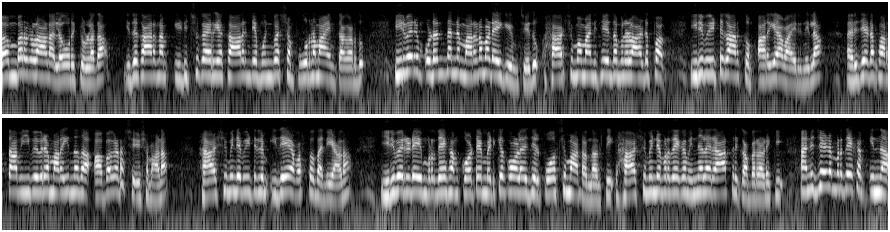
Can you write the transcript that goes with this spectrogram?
ബമ്പറുകളാണ് ലോറിക്കുള്ളത്. ഇത് കാരണം ഇടിച്ചു കയറിയ കാറിന്റെ മുൻവശം പൂർണമായും തകർന്നു. ഇരുവരും ഉടൻ തന്നെ മരണമടയുകയും ചെയ്തു. ഹാഷിമും അനുജയും തമ്മിലുള്ള അടുപ്പം ഇരു വീട്ടുകാർക്കും അറിയാമായിരുന്നില്ല. അനുജയുടെ ഭർത്താവ് ഈ വിവരം അറിയുന്നത് അപകടശേഷമാണ്. ഹാഷിമിന്റെ വീട്ടിലും ഇതേ അവസ്ഥ തന്നെയാണ്. ഇരുവരുടെയും മൃതദേഹം കോട്ടയം മെഡിക്കൽ കോളേജിൽ പോസ്റ്റ്മോർട്ടം നടത്തി. ഹാഷിമിന്റെ മൃതദേഹം ഇന്നലെ രാത്രി കബറടക്കി. അനുജയുടെ മൃതദേഹം ഇന്ന്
